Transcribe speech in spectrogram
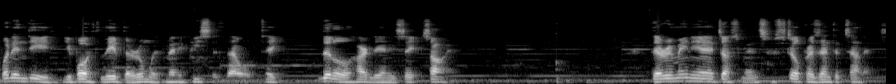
but indeed, you both leave the room with many pieces that will take little, hardly any sawing. The remaining adjustments still present a challenge,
